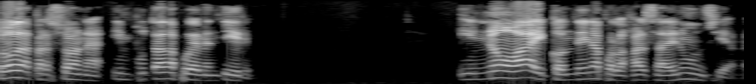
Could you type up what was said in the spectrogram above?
toda persona imputada puede mentir. Y no hay condena por la falsa denuncia.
